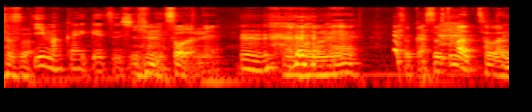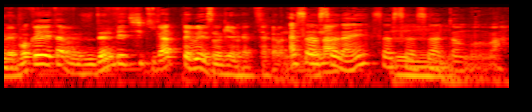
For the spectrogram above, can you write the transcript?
そうそう。今解決して。ねうんそうだね。うん。なるほどね。そっか。そしてまあそうだね、うん。僕多分前提知識があった上でそのゲームがやってたからなあそうそうだね。そうそううんそうだと思うわ。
